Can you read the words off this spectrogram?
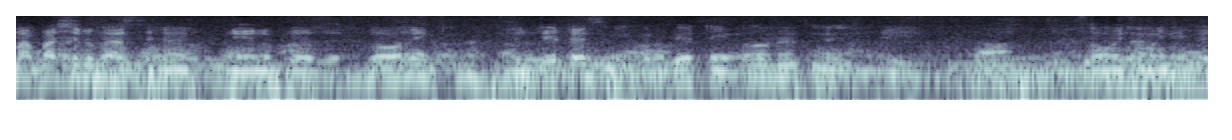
মা পাশের রুমে আছে হ্যাঁ নিরানব্বই হাজার। তো অনেক ডেট আছে নাকি কোনো? ডেট নেই ডেট নেই সময় সময় নেবে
